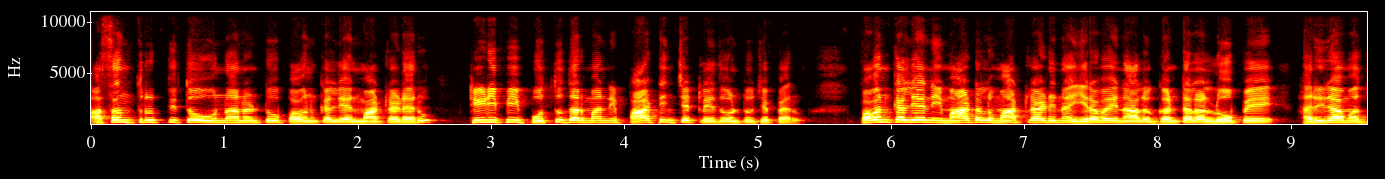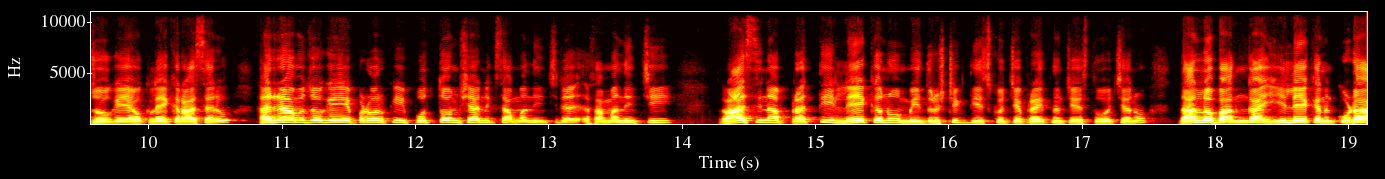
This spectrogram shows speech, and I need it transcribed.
అసంతృప్తితో ఉన్నానంటూ పవన్ కళ్యాణ్ మాట్లాడారు. టీడీపీ పొత్తు ధర్మాన్ని పాటించట్లేదు అంటూ చెప్పారు. పవన్ కళ్యాణ్ ఈ మాటలు మాట్లాడిన ఇరవై నాలుగు గంటల లోపే హరిరామ జోగయ్య ఒక లేఖ రాశారు. హరిరామ జోగయ్య ఇప్పటివరకు ఈ పొత్తు అంశానికి సంబంధించిన సంబంధించి రాసిన ప్రతి లేఖను మీ దృష్టికి తీసుకొచ్చే ప్రయత్నం చేస్తూ వచ్చాను. దానిలో భాగంగా ఈ లేఖను కూడా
